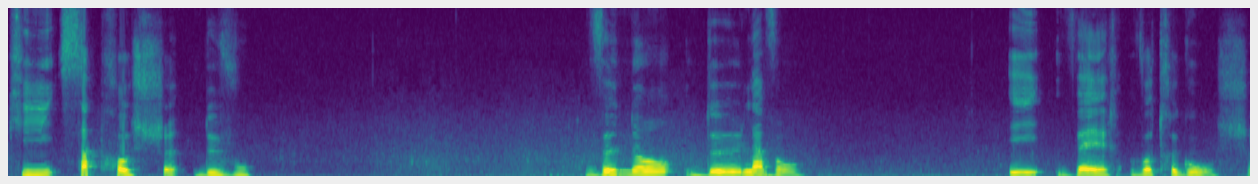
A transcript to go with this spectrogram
qui s'approche de vous. venant de l'avant et vers votre gauche.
